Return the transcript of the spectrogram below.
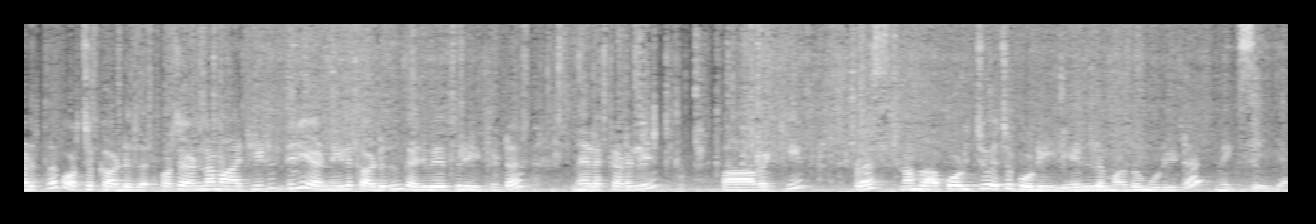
അടുത്ത് കുറച്ച് കടുക്. കുറച്ച് എണ്ണ മാറ്റിയിട്ട് ഇത്തിരി എണ്ണയിൽ കടുകും കരുവേപ്പിലും ഇട്ടിട്ട് നിലക്കടലയും പാവയ്ക്കും പ്ലസ് നമ്മൾ ആ പൊടിച്ചു വെച്ച പൊടിയിൽ എള്ളും അതും കൂടിയിട്ട് മിക്സ് ചെയ്യുക.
